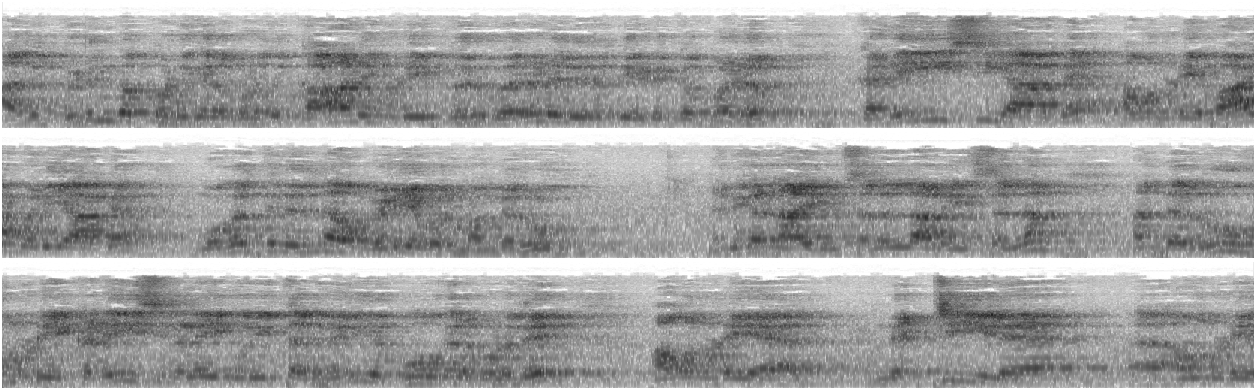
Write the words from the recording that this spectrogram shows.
அது பிடுங்கப்படுகிற பொழுது காலினுடைய பெரு விரலில் இருந்து எடுக்கப்படும். கடைசியாக அவனுடைய வாய் வழியாக முகத்திலிருந்து அவன் வெளியே வரும் அந்த ரூ. நபிகள் நாயகம் ஸல்லல்லாஹு அலி செல்லம் அந்த ரூஹனுடைய கடைசி நிலை குறித்து அது வெளியே போகிற பொழுது அவனுடைய நெற்றியில அவனுடைய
